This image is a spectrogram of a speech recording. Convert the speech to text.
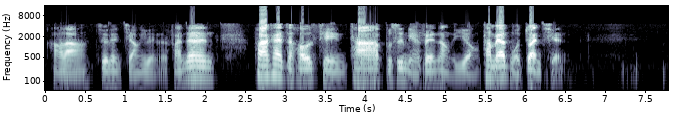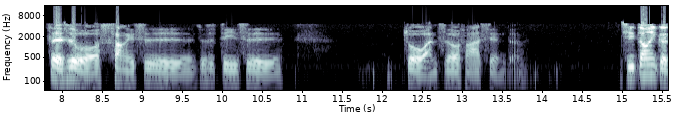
好啦，就有点讲远了。反正 Podcast Hosting 它不是免费让你用，他们要怎么赚钱？这也是我上一次就是第一次做完之后发现的。其中一个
